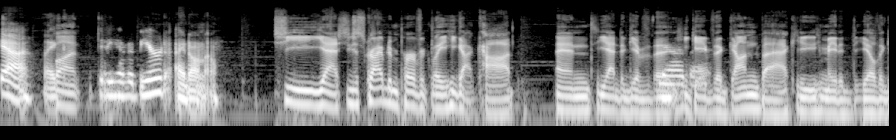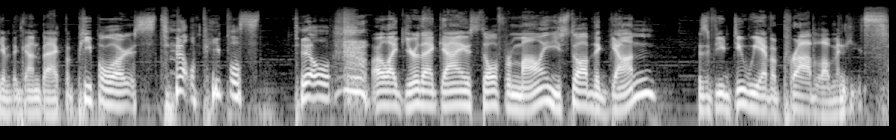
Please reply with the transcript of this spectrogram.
Yeah, like but did he have a beard? I don't know. she, yeah, she described him perfectly. He got caught and he had to give the, Yeah, he gave the gun back. He, he made a deal to give the gun back. But people are still, people still are like, you're that guy who stole from Molly? You still have the gun? Because if you do, we have a problem. And he's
